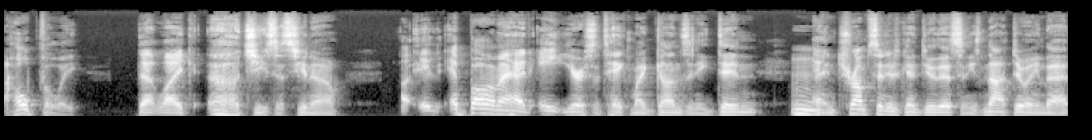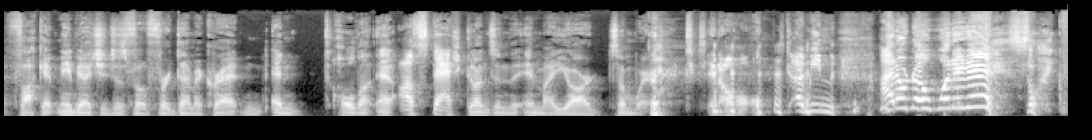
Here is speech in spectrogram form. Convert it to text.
hopefully, that like, oh, Jesus, you know, Uh, it, Obama had eight years to take my guns and he didn't. Mm. And Trump said he was going to do this and he's not doing that. Fuck it. Maybe I should just vote for a Democrat and, and hold on. And I'll stash guns in the, in my yard somewhere in a hole. I mean, I don't know what it is. Like,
